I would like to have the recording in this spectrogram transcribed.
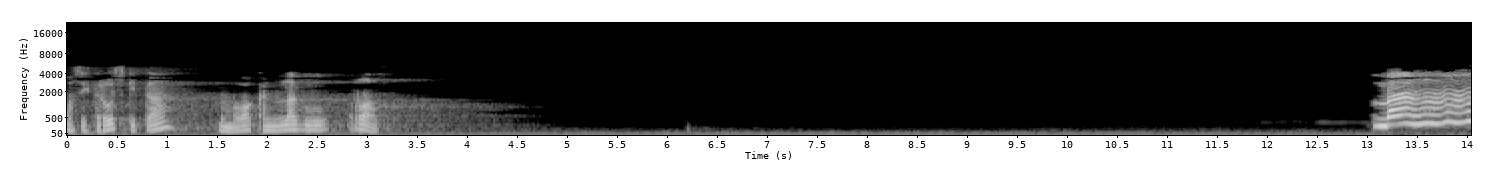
Masih terus kita membawakan lagu Ras. من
